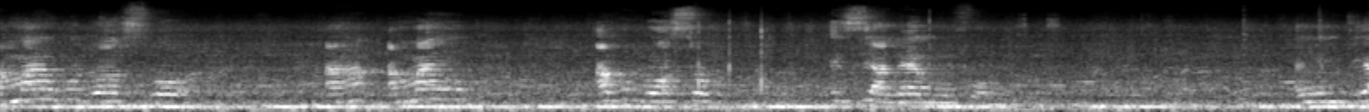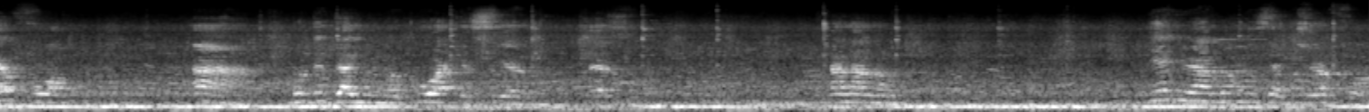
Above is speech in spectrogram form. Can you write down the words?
aman ahodoɔ so aha aman ahodoɔ so esi ananmufoɔ animdeɛfoɔ a wɔdeda nnwumakuo akɛseɛ no ɛso nananom yɛn nuanom nsɛnkyerɛfoɔ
